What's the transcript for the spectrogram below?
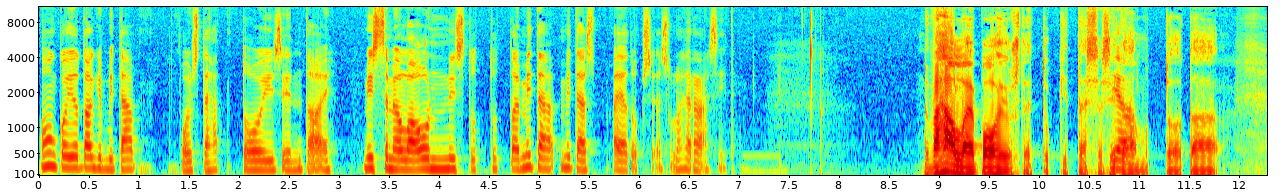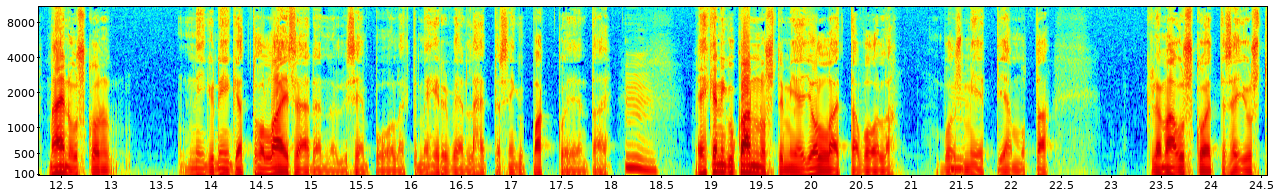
Onko jotakin, mitä voisi tehdä toisin, tai missä me ollaan onnistuttu, tai mitä, mitä ajatuksia sulla herää siitä? No vähän ollaan jo pohjustettukin tässä sitä, Joo. mutta tuota, mä en usko niin kuin niinkään tuohon lainsäädännölliseen puoleen, että me hirveän lähettäisiin niin pakkojen tai Mm. ehkä niin kuin kannustimia jollain tavoilla voisi mm. miettiä, mutta kyllä mä uskon, että se just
